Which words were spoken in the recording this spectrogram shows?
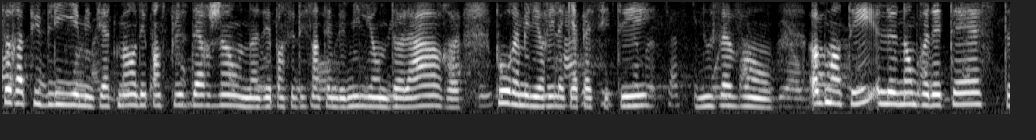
sera publié immédiatement. On dépense plus d'argent. On a dépensé des centaines de millions de dollars pour améliorer la capacité. Nous avons augmenté le nombre de tests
